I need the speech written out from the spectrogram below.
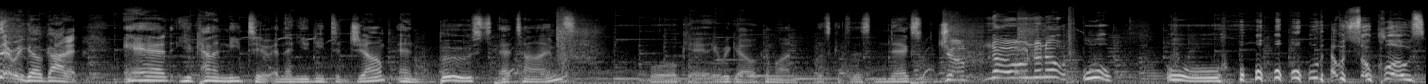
There we go. Got it. And you kind of need to, and then you need to jump and boost at times. Okay, here we go. Come on. Let's get to this next jump. No, no, no. Ooh. Ooh. that was so close.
